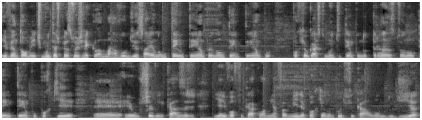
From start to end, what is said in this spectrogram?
eventualmente muitas pessoas reclamavam disso, ah, eu não tenho tempo, eu não tenho tempo, porque eu gasto muito tempo no trânsito, eu não tenho tempo porque é, eu chego em casa e aí vou ficar com a minha família porque eu não pude ficar ao longo do dia.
